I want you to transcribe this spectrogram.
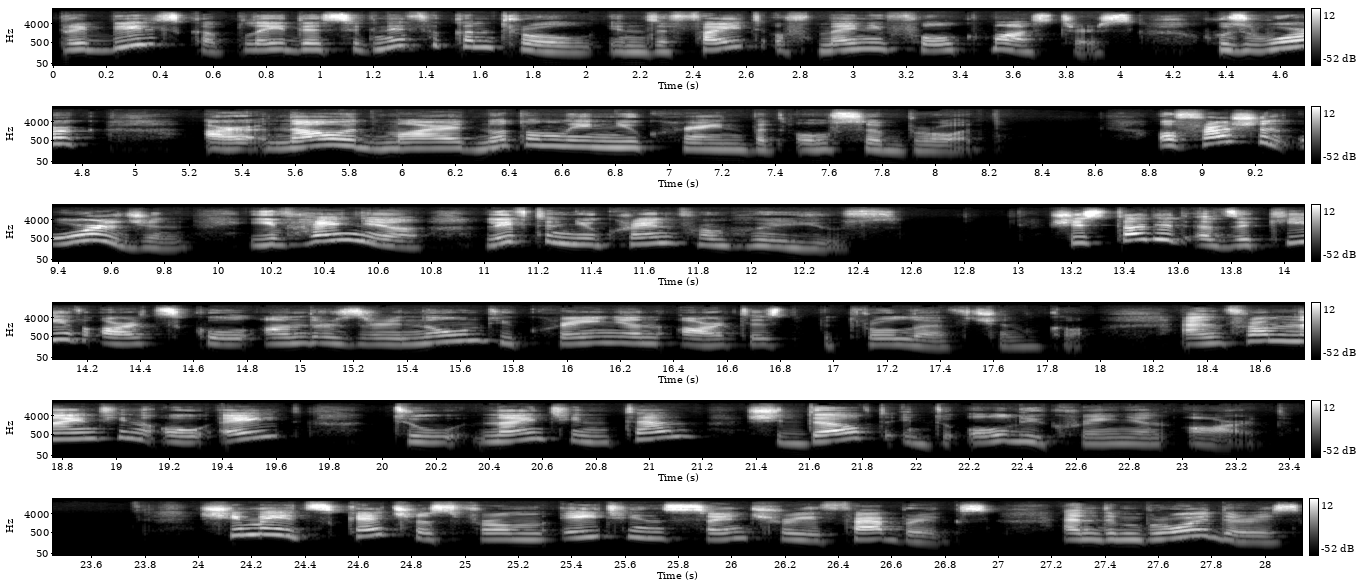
Pribylska played a significant role in the fate of many folk masters, whose work are now admired not only in Ukraine but also abroad. Of Russian origin, Evgenia lived in Ukraine from her youth. She studied at the Kiev Art School under the renowned Ukrainian artist Petro Levchenko, and from 1908 to 1910 she delved into old Ukrainian art. She made sketches from 18th century fabrics and embroideries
